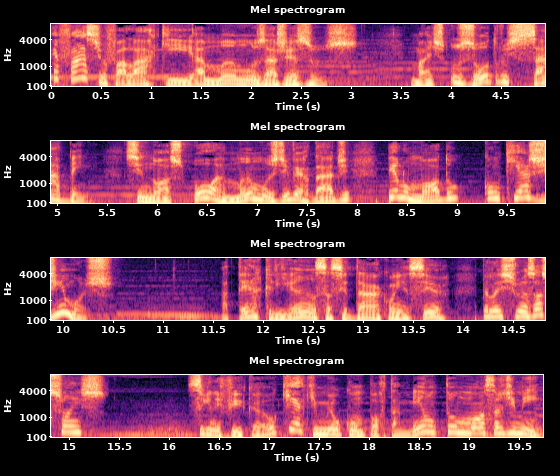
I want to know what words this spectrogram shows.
É fácil falar que amamos a Jesus, mas os outros sabem se nós o amamos de verdade pelo modo com que agimos. Até a criança se dá a conhecer pelas suas ações. Significa o que é que meu comportamento mostra de mim?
